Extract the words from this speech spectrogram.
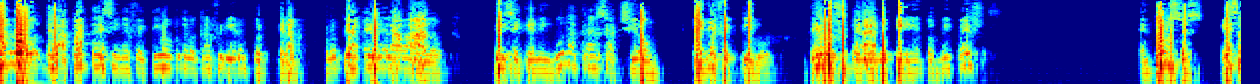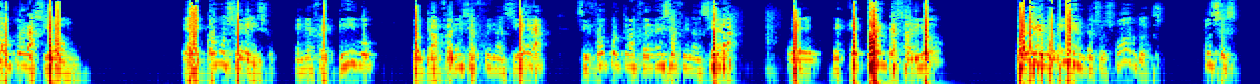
hablo de la parte de sin efectivo que lo transfirieron porque la propia ley de lavado dice que ninguna transacción en efectivo debe superar los 500 mil pesos. Entonces, esa operación, eh, ¿cómo se hizo? En efectivo, por transferencia financiera. Si fue por transferencia financiera, eh, ¿de qué cuenta salió? ¿Cuál es el origen de esos fondos? Entonces,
